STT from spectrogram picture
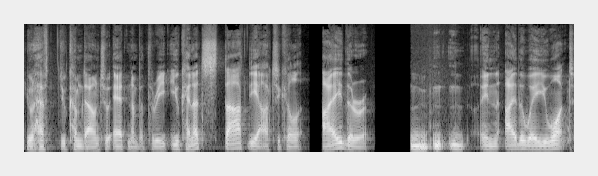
you'll have to come down to ad number three. You cannot start the article either mm, in either way you want.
